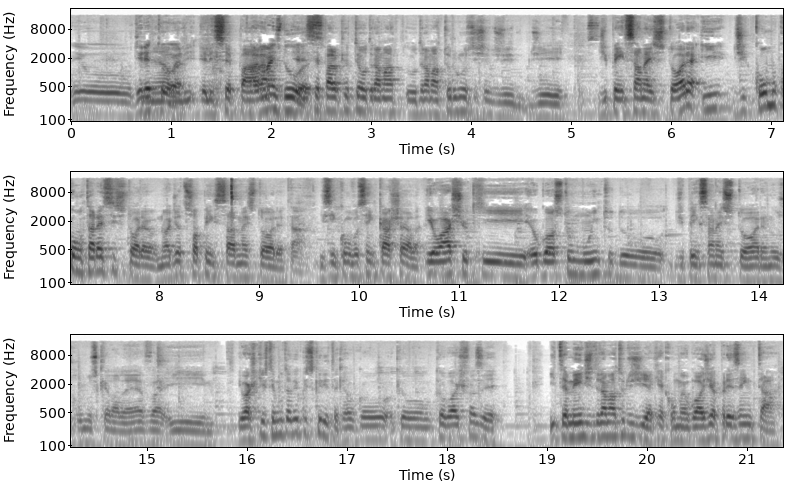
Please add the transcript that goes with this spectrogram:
e o diretor. Não, ele, ele separa. Fala mais duas. Ele separa porque tem o, drama, o dramaturgo no sentido de, de, de pensar na história e de como contar essa história. Não adianta só pensar na história, Tá. e sim como você encaixa ela. Eu acho que eu gosto muito do, de pensar na história, nos rumos que ela leva, e eu acho que isso tem muito a ver com escrita, que é o que eu, que eu, que eu gosto de fazer. E também de dramaturgia, que é como eu gosto de apresentar,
